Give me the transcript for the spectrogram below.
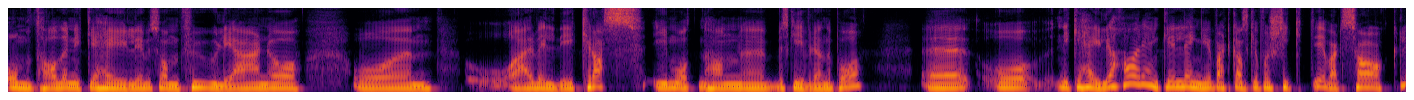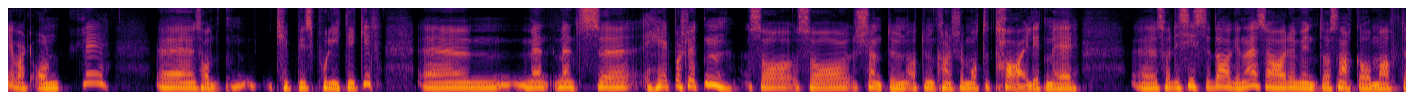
omtaler Nikki Haley som fuglejern og, og, og, er veldig krass i måten han beskriver henne på. Og Nikki Haley har egentlig lenge vært ganske forsiktig, vært saklig, vært ordentlig sånn typisk politiker. Men, mens helt på slutten så, så, skjønte hun at hun kanskje måtte ta i litt mer. Så de siste dagene så har hun begynt å snakke om at,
